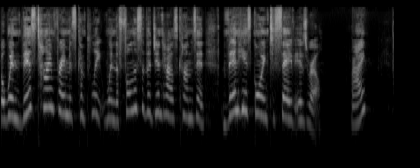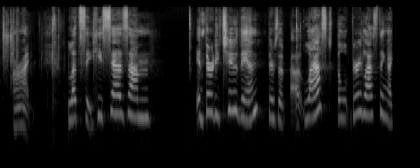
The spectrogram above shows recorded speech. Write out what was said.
But when this time frame is complete, when the fullness of the Gentiles comes in, then he's going to save Israel. Right? All right let's see. He says um, in 32, then, there's a, a, last, the very last thing I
